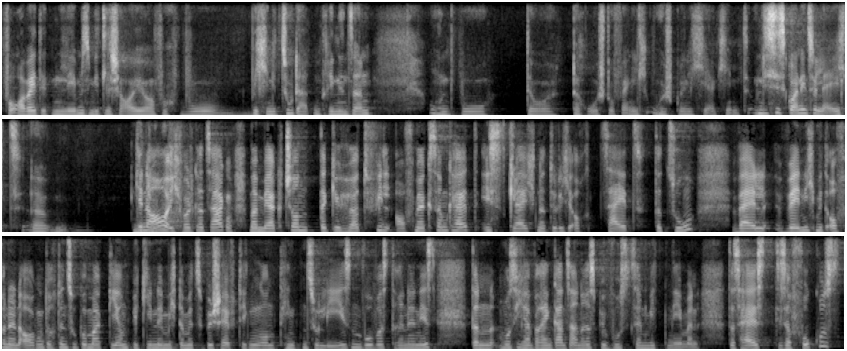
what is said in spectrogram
verarbeiteten Lebensmitteln schaue ich einfach, wo, welche Zutaten drinnen sind und wo der, der Rohstoff eigentlich ursprünglich herkommt. Und es ist gar nicht so leicht, äh, Genau, ich wollte gerade sagen, man merkt schon, da gehört viel Aufmerksamkeit, ist gleich natürlich auch Zeit dazu, weil wenn ich mit offenen Augen durch den Supermarkt gehe und beginne, mich damit zu beschäftigen und hinten zu lesen, wo was drinnen ist, dann muss ich einfach ein ganz anderes Bewusstsein mitnehmen. Das heißt, dieser Fokus,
